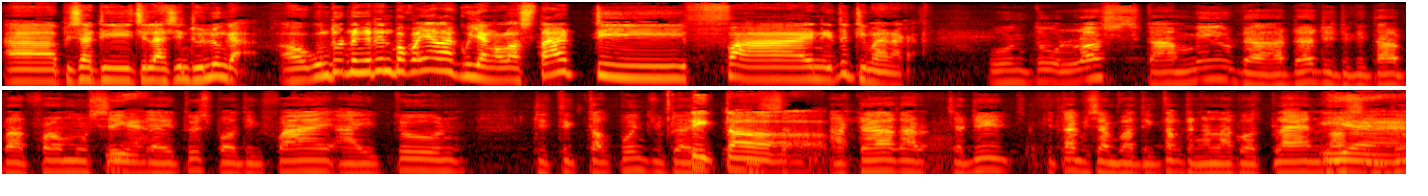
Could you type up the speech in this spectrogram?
Eh, bisa dijelasin dulu nggak? Oh, untuk dengerin pokoknya lagu yang Lost tadi, Fine itu di mana kak? Untuk Los kami udah ada di digital platform musik Iya. yaitu Spotify, iTunes, di TikTok pun juga TikTok. bisa ada kar- jadi kita bisa buat TikTok dengan lagu Outplan Los Iya. itu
